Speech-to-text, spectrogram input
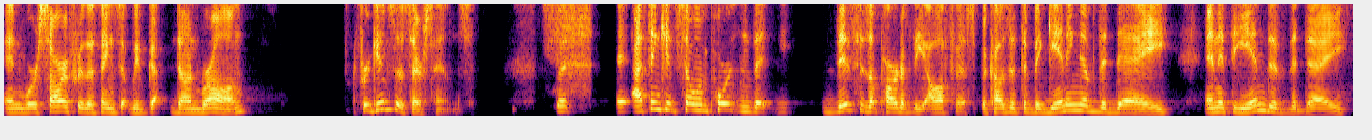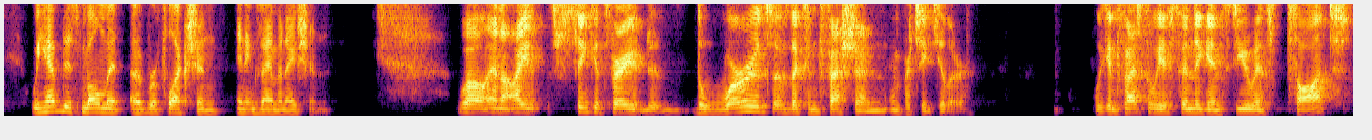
and we're sorry for the things that we've got, done wrong, forgives us our sins. But I think it's so important that this is a part of the office because at the beginning of the day and at the end of the day, we have this moment of reflection and examination. Well, and I think it's very, the words of the confession in particular. We confess that we have sinned against you in thought,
